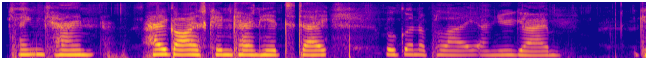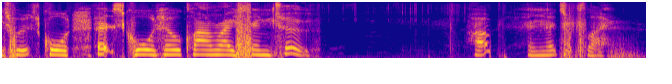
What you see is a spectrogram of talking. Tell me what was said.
King Kane. Hey guys, King Kane here today. We're gonna play a new game. Guess what it's called? It's called Hill Climb Racing 2. Up and let's play.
